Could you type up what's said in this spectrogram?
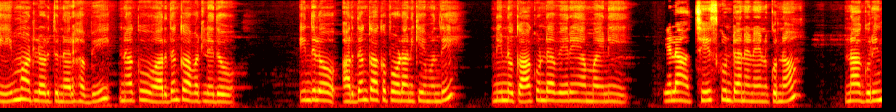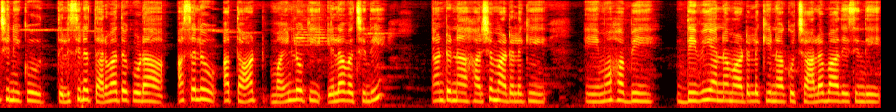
ఏం మాట్లాడుతున్నారు హబ్బీ? నాకు అర్థం కావట్లేదు. ఇందులో అర్థం కాకపోవడానికి ఏముంది? నిన్ను కాకుండా వేరే అమ్మాయిని ఎలా చేసుకుంటానని అనుకున్నా? నా గురించి నీకు తెలిసిన తర్వాత కూడా అసలు ఆ థాట్ మైండ్లోకి ఎలా వచ్చింది? అంటున్న హర్ష మాటలకి ఏమో హబ్బీ. దివి అన్న మాటలకి నాకు చాలా బాధేసింది.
